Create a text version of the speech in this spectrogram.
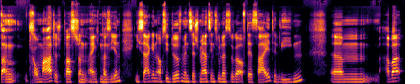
dann traumatisch fast schon eigentlich mhm. passieren. Ich sage Ihnen auch, Sie dürfen, wenn es der Schmerz Ihnen zulässt, sogar auf der Seite liegen. Ähm, aber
